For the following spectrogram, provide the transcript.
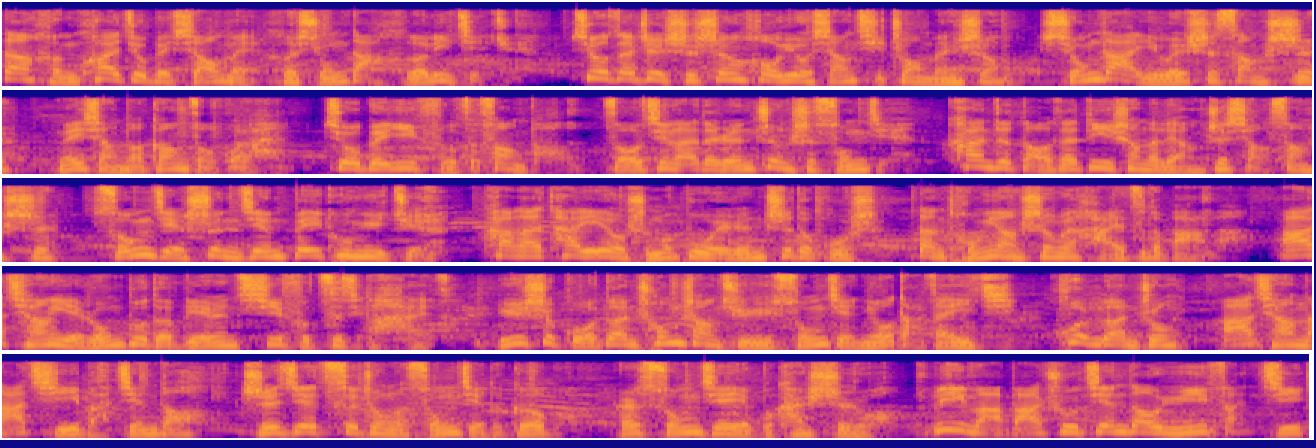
但很快就被小美和熊大合力解决。就在这时，身后又响起撞门声，熊大以为是丧尸，没想到刚走过来就被一斧子放倒。走进来的人正是怂姐，看着倒在地上的两只小丧尸，怂姐瞬间悲痛欲绝。看来她也有什么不为人知的故事。但同样身为孩子的爸爸，阿强也容不得别人欺负自己的孩子，于是果断冲上去与怂姐扭打在一起。混乱中，阿强拿起一把尖刀，直接刺中了怂姐的胳膊，而怂姐也不堪示弱，立马拔出尖刀予以反击。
